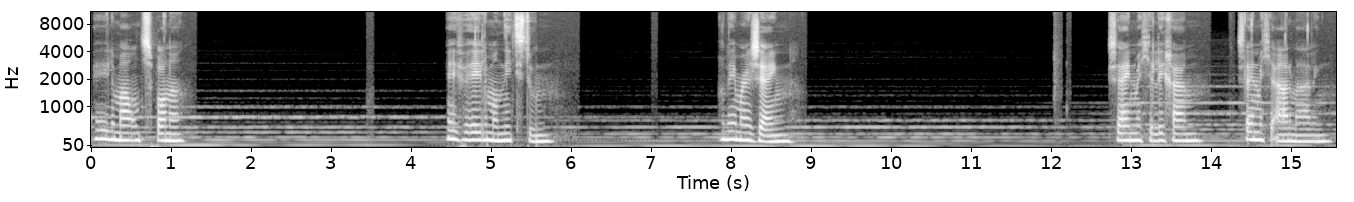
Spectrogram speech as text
helemaal ontspannen. Even helemaal niets doen. Alleen maar zijn. Zijn met je lichaam, zijn met je ademhaling.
